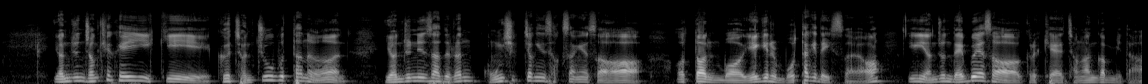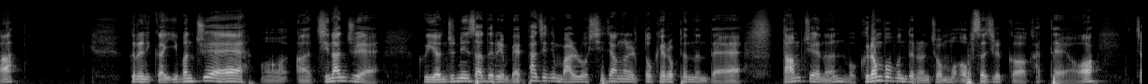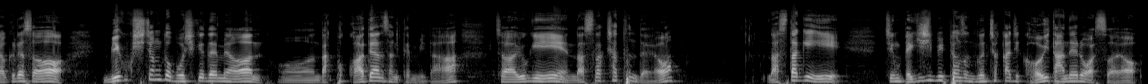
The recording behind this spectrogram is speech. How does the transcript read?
연준 정책 회의 있기 그 전주부터는 연준 인사들은 공식적인 석상에서 어떤 뭐 얘기를 못 하게 돼 있어요. 이게 연준 내부에서 그렇게 정한 겁니다. 그러니까 이번 주에 어, 아, 지난 주에 그 연준 인사들이 매파적인 말로 시장을 또 괴롭혔는데 다음 주에는 뭐 그런 부분들은 좀 없어질 것 같아요. 자, 그래서 미국 시장도 보시게 되면 어, 낙폭 과대한 상태입니다. 자, 여기 나스닥 차트인데요. 나스닥이 지금 122평선 근처까지 거의 다 내려왔어요.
